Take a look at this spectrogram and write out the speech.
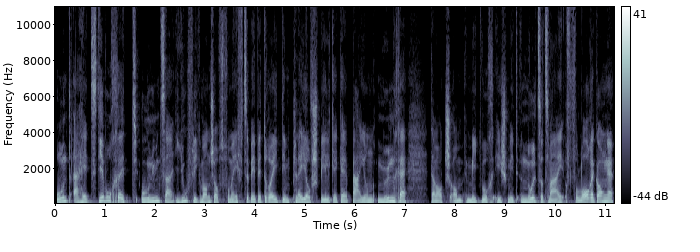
und er hat diese Woche die U19 Youth League Mannschaft vom FCB betreut im Playoff-Spiel gegen Bayern München. Der Match am Mittwoch ist mit 0 zu 2 verloren gegangen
